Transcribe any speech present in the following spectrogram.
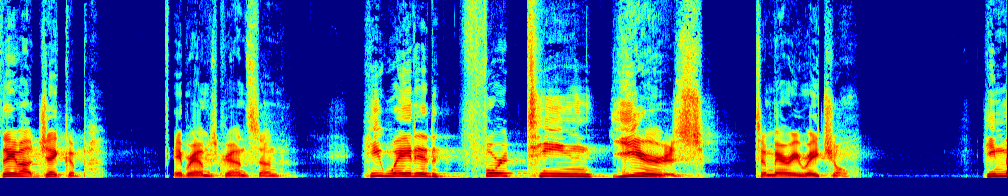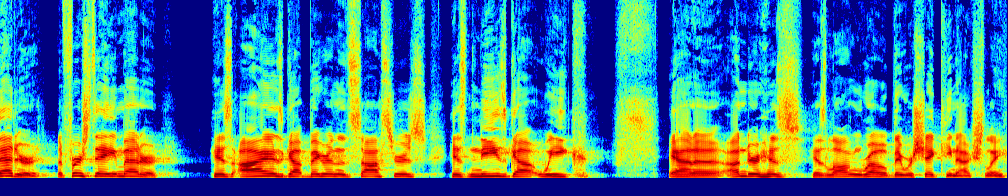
Think about Jacob, Abraham's grandson. He waited 14 years to marry Rachel. He met her. The first day he met her, his eyes got bigger than saucers, his knees got weak, and uh, under his, his long robe, they were shaking actually.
